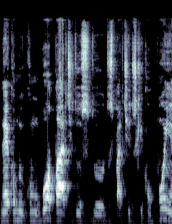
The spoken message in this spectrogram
né, como, como boa parte dos, do, dos partidos que compõem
